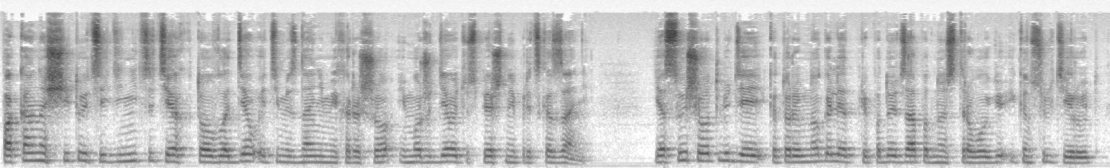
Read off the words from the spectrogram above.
пока насчитывается единицы тех, кто овладел этими знаниями хорошо и может делать успешные предсказания. Я слышал от людей, которые много лет преподают западную астрологию и консультируют –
